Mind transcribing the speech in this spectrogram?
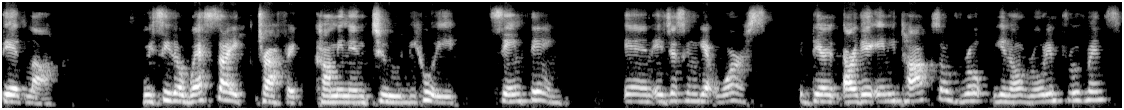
deadlocked. We see the west side traffic coming into Lihue, same thing. And it's just gonna get worse. There are there any talks of road, you know, road improvements?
